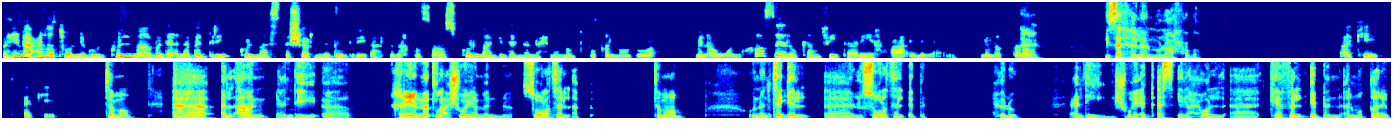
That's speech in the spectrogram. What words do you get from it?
فهنا على طول نقول كل ما بدأنا بدري كل ما استشرنا بدري أهل الاختصاص كل ما قدرنا نحن نضبط الموضوع من أول خاصة لو كان في تاريخ عائلي يعني للاضطراب. إيه. يسهل الملاحظة. أكيد أكيد. تمام. آه الآن عندي آه خلينا نطلع شوية من صورة الأب. تمام؟ وننتقل آه لصورة الإبن. حلو؟ عندي شوية أسئلة حول آه كيف الإبن المضطرب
